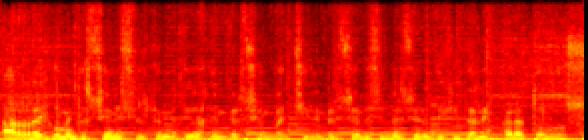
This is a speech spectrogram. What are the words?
a recomendaciones y alternativas de inversión. Banchile Inversiones, inversiones digitales para todos.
